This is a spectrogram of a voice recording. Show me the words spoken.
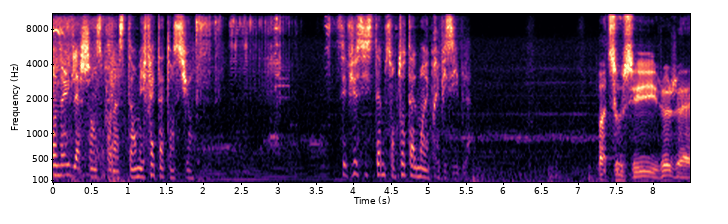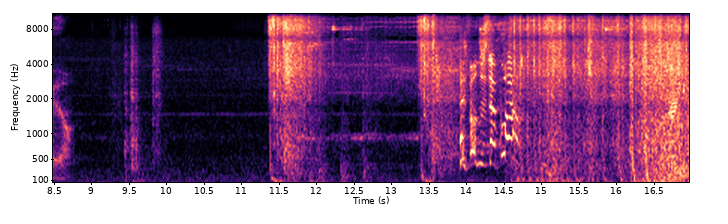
On a eu de la chance pour l'instant, mais faites attention. Ces vieux systèmes sont totalement imprévisibles. Pas de souci, je gère. Elles vont nous avoir Ok.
